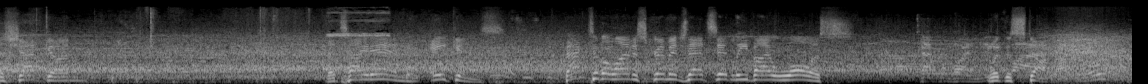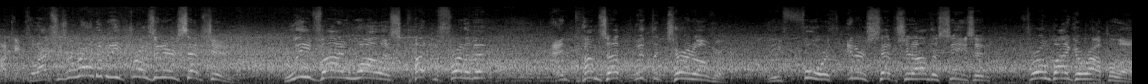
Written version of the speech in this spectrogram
the shotgun. The tight end, Akins. Back to the line of scrimmage. That's it. Levi Wallace with the stop. Pocket collapses around him and he throws an interception. Levi Wallace cut in front of it and comes up with the turnover. The fourth interception on the season thrown by Garoppolo.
